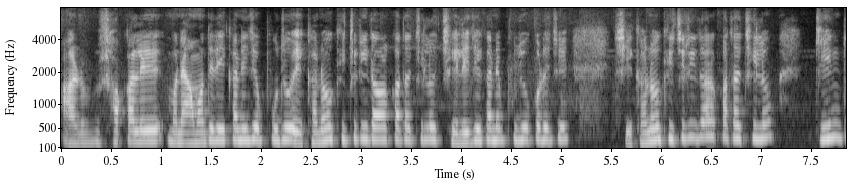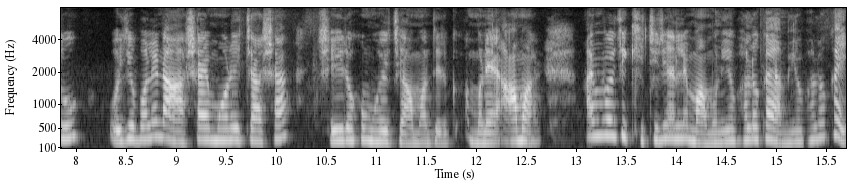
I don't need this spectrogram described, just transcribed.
আর সকালে মানে আমাদের এখানে যে পুজো, এখানেও খিচুড়ি দেওয়ার কথা ছিল। ছেলে যেখানে পুজো করেছে, সেখানেও খিচুড়ি দেওয়ার কথা ছিল। কিন্তু ওই যে বলে না, আশায় মরে চাষা, সেই রকম হয়েছে আমাদের মানে আমার। আমি বলছি, খিচুড়ি আনলে মামুনিও ভালো খাই আমিও ভালো খাই,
